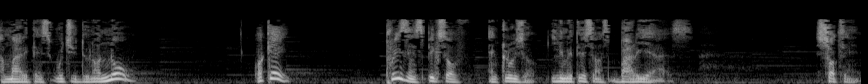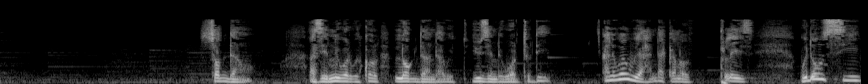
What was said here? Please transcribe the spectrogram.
and mighty things which you do not know. Okay. Prison speaks of enclosure, limitations, barriers, shutting, shut down. As a new word we call lockdown that we use in the word today. And when we are in that kind of place, we don't see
